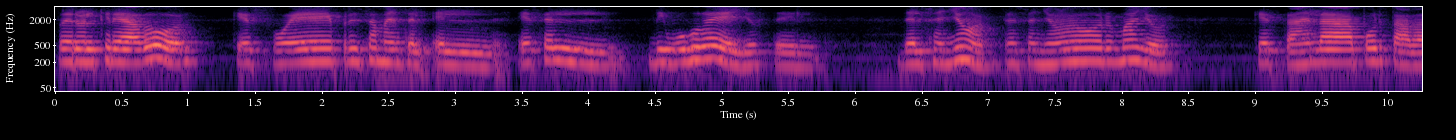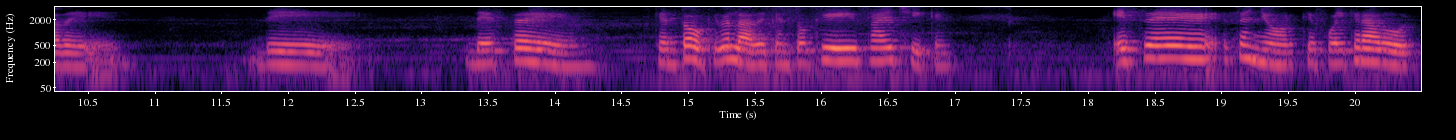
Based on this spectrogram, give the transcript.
Pero el creador, que fue precisamente el, es el dibujo de ellos, del, del señor, el señor mayor, que está en la portada de, de, de este Kentucky, ¿verdad? De Kentucky Fried Chicken ese señor que fue el creador,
